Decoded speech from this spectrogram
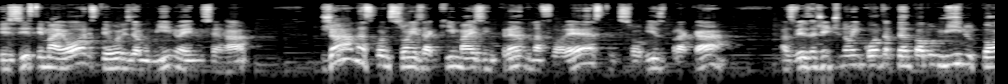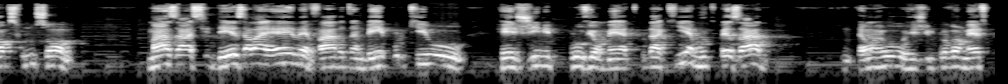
Existem maiores teores de alumínio aí no cerrado. Já nas condições aqui, mais entrando na floresta, de Sorriso para cá, às vezes a gente não encontra tanto alumínio tóxico no solo. Mas a acidez ela é elevada também porque o regime pluviométrico daqui é muito pesado. Então, o regime pluviométrico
